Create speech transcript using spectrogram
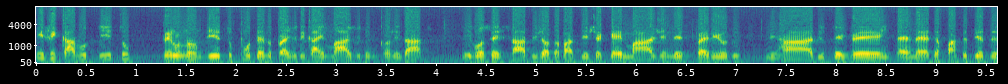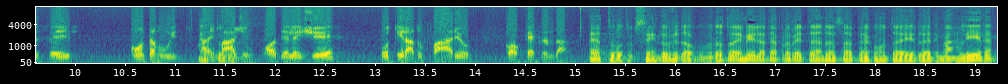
e ficava o dito pelo não dito, podendo prejudicar a imagem de um candidato. E vocês sabem, J. Batista, que a imagem nesse período de rádio, TV, internet, a partir do dia 16, conta muito. É a tudo. imagem pode eleger ou tirar do páreo qualquer candidato. É tudo, sem dúvida alguma. Doutor Emílio, até aproveitando essa pergunta aí do Edmar Lira,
